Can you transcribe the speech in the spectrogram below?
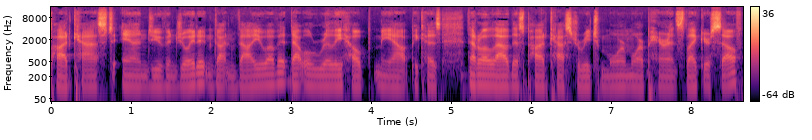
podcast and you've enjoyed it and gotten value of it, that will really help me out because that'll allow this podcast to reach more and more parents like yourself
